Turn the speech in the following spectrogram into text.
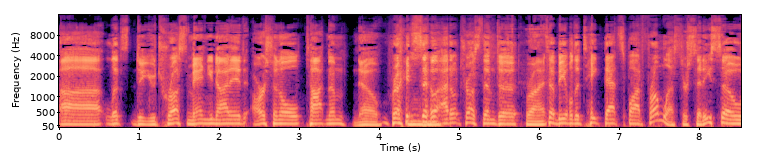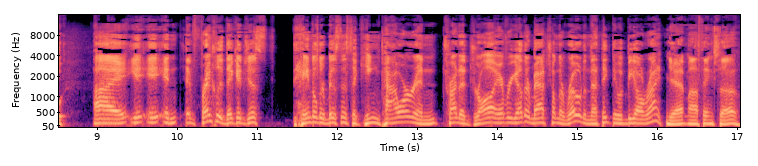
Uh, let's. Do you trust Man United, Arsenal, Tottenham? No, right. So I don't trust them to Right. to be able to take that spot from Leicester City. So I and, and frankly, they could just handle their business at King Power and try to draw every other match on the road, and I think they would be all right. Yeah, I think so.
